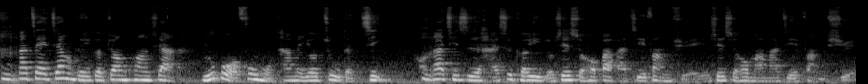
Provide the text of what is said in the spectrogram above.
嗯，那在这样的一个状况下，如果父母他们又住得近。那其实还是可以，有些时候爸爸接放学，有些时候妈妈接放学。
